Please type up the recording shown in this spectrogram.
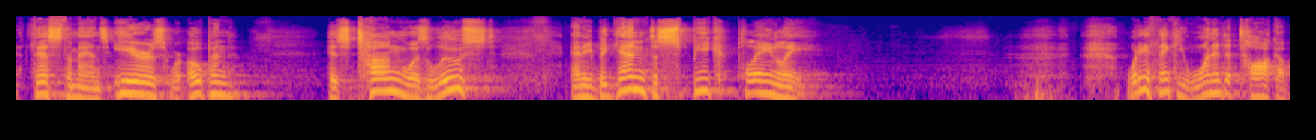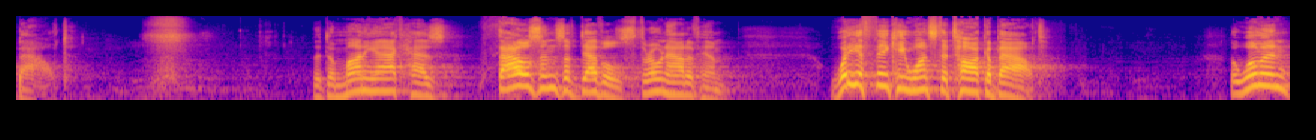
At this, the man's ears were opened, his tongue was loosed, and he began to speak plainly. What do you think he wanted to talk about? The demoniac has thousands of devils thrown out of him. What do you think he wants to talk about? The woman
